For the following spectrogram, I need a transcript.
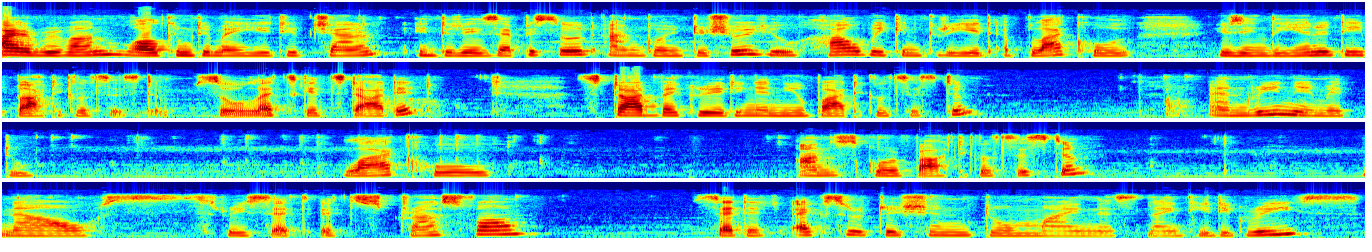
Hi everyone, welcome to my YouTube channel. In today's episode, I'm going to show you how we can create a black hole using the Unity particle system. So let's get started. Start by creating a new particle system and rename it to black hole underscore particle system. Now reset its transform, set its x rotation to minus 90 degrees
